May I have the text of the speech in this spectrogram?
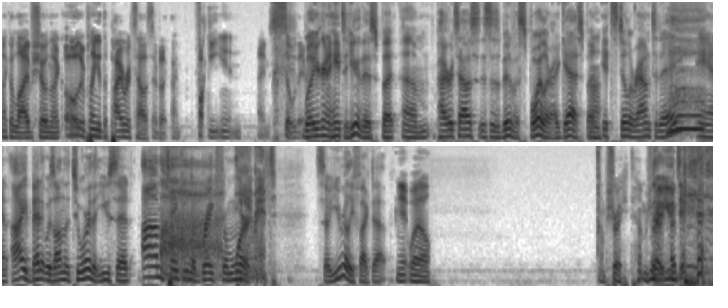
like a live show and they're like, oh, they're playing at the Pirates House, I'd be like, I'm fucking in. I'm so there. Well, you're going to hate to hear this, but um, Pirate's House, this is a bit of a spoiler, I guess, but Uh. it's still around today. and I bet it was on the tour that you said, I'm taking a break from work. Damn it. So you really fucked up. Yeah. Well, I'm sure. I, I'm sure. No, you I'm, did.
